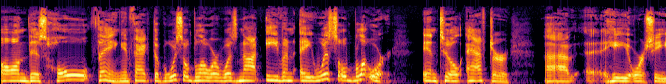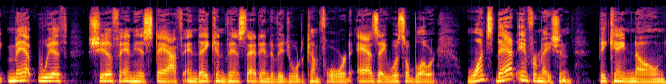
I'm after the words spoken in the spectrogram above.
on this whole thing. In fact, the whistleblower was not even a whistleblower until after uh, he or she met with Schiff and his staff, and they convinced that individual to come forward as a whistleblower. Once that information became known,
